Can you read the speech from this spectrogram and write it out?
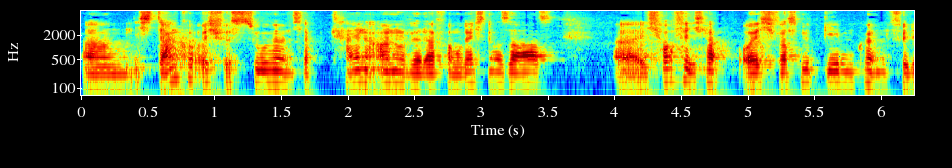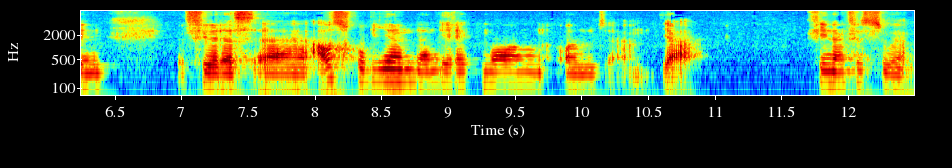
Ähm, ich danke euch fürs Zuhören. Ich habe keine Ahnung, wer da vom Rechner saß. Äh, ich hoffe, ich habe euch was mitgeben können für, den, für das äh, Ausprobieren dann direkt morgen. Und ähm, ja, vielen Dank fürs Zuhören.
